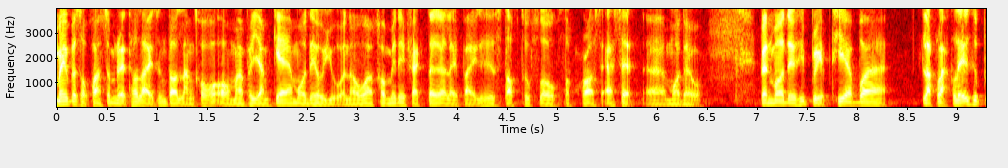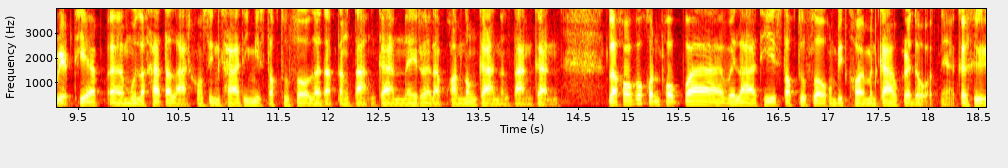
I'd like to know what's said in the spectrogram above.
ไม่ประสบความสำเร็จเท่าไหร่ ซึ่งตอนหลังเขาก็ออกมาพยายามแก้โมเดลอยู่นะว่าเขาไม่ได้ factor อะไรไปก็คือ stock to flow cross asset เอ่อ model เป็นโมเดลที่เปรียบเทียบว่า หลักๆ เลยก็คือเปรียบเทียบมูลค่าตลาดของสินค้าที่มี stock to flow ระดับต่างๆ กันในระดับความต้องการต่างๆ กัน แล้วเขาก็ค้นพบว่าเวลาที่ stock to flow ของ Bitcoin มันก้าวกระโดดเนี่ยก็คือ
